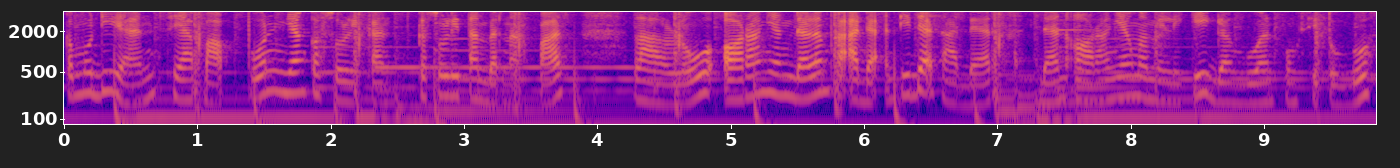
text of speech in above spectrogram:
Kemudian, siapa pun pun yang kesulitan, kesulitan bernafas, lalu orang yang dalam keadaan tidak sadar, dan orang yang memiliki gangguan fungsi tubuh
